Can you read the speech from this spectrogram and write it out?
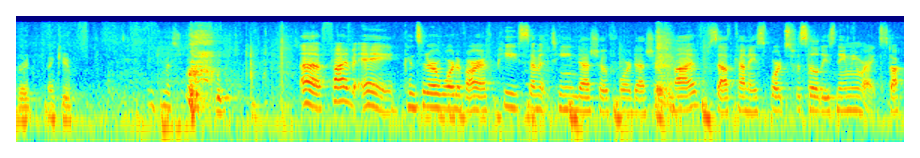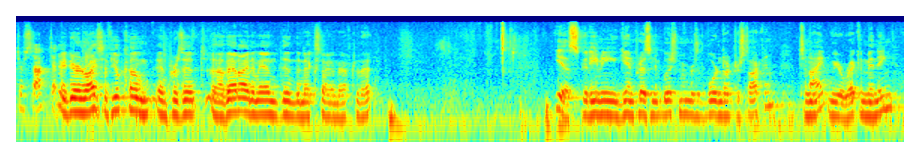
Great, thank you. Thank you, Mr. Foster. Uh, 5A, consider award of RFP 17-04-05, South County Sports Facilities Naming Rights. Dr. Stockton. Hey, Darren Rice, if you'll come and present uh, that item and then the next item after that. Yes, good evening again, President Bush, members of the board, and Dr. Stockton. Tonight, we are recommending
